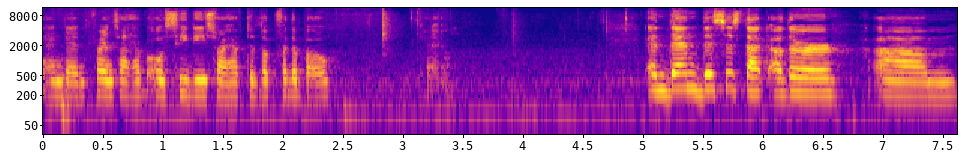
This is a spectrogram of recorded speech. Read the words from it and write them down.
And then friends, I have OCD, so I have to look for the bow. Okay. And then this is that other um,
